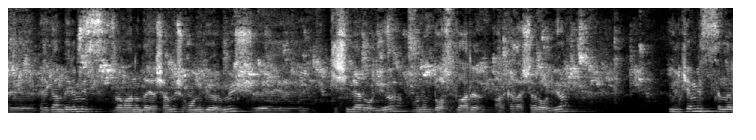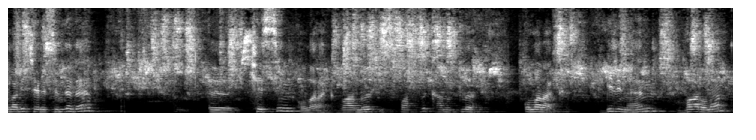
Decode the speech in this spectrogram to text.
e, Peygamberimiz zamanında yaşamış, onu görmüş e, kişiler oluyor. Onun dostları, arkadaşları oluyor. Ülkemiz sınırları içerisinde de e, kesin olarak varlığı ispatlı, kanıtlı olarak bilinen, var olan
